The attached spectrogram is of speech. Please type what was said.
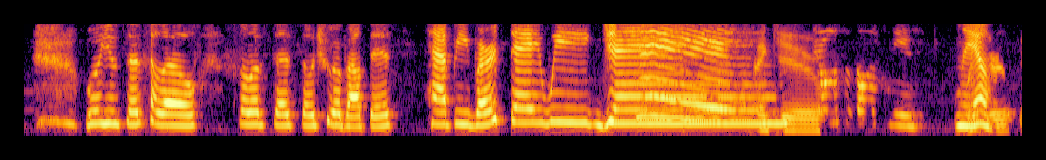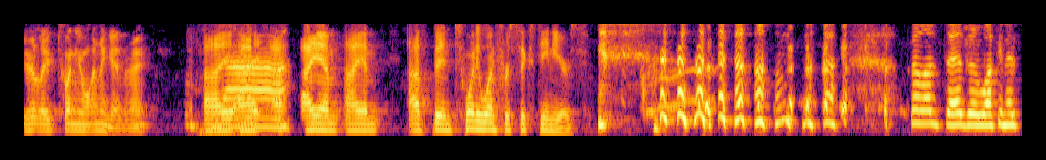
William says hello. Philip says so true about this. Happy birthday week, James. James. Thank you. You're almost as old as me. Yeah. You're, you're, like 21 again, right? I, I, I, I am. I am. I've been 21 for 16 years. Philip says we're walking a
